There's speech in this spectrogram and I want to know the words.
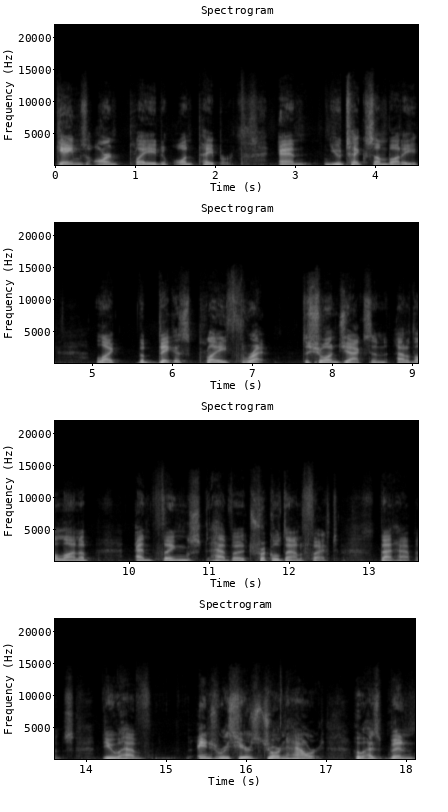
games aren't played on paper. And you take somebody like the biggest play threat, DeSean Jackson, out of the lineup, and things have a trickle down effect. That happens. You have injuries. Here's Jordan Howard, who has been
